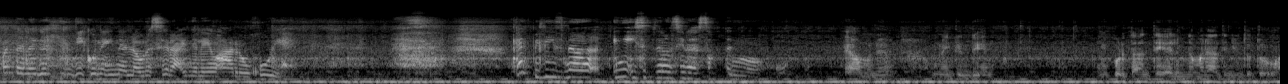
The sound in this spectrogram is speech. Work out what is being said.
Dapat talaga hindi ko na inalaw na sirain nila yung araw ko eh. Can't believe na iniisip nilang sinasaktan mo. Kaya mo na yun. Huwag naintindihan. Ang importante, alam naman natin yung totoo.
